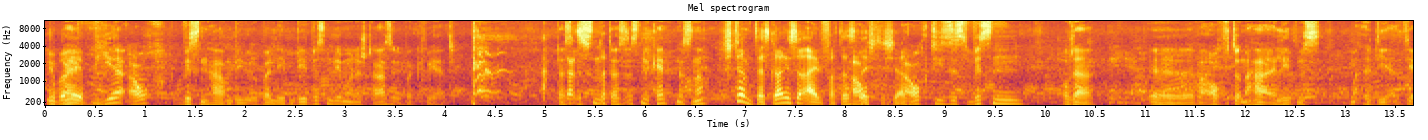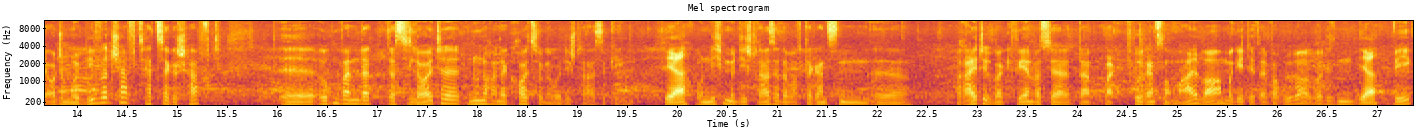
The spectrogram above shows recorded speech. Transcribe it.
Wobei überleben. wir auch Wissen haben, wie wir überleben. Wir wissen, wie man eine Straße überquert. Das, Das ist, ein, das ist eine Kenntnis, ne? Stimmt, das ist gar nicht so einfach, das ist auch, richtig, ja. auch dieses Wissen, oder äh, war auch so ein Aha-Erlebnis. Die, die Automobilwirtschaft hat es ja geschafft, äh, irgendwann, dat, dass die Leute nur noch an der Kreuzung über die Straße gehen. Ja, Und nicht mehr die Straße da auf der ganzen äh, Breite überqueren, was ja da früher ganz normal war. Man geht jetzt einfach rüber über diesen Ja. Weg.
